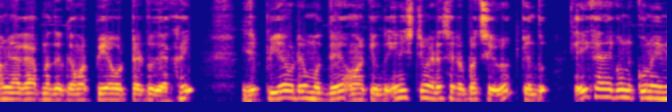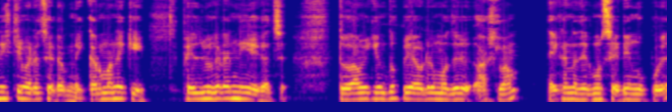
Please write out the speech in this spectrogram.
আমি আগে আপনাদেরকে আমার পে আউটটা একটু দেখাই। যে পে আউটের মধ্যে আমার কিন্তু ইনস্টিমেটার সেট আপটা ছিল, কিন্তু এইখানে কোনো কোনো ইনস্টিমেটার সেট আপ নেই। কার মানে কি? ফেসবুক এটা নিয়ে গেছে। তো আমি কিন্তু পে আউটের মধ্যে আসলাম। এখানে দেখুন সেটিং উপরে।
